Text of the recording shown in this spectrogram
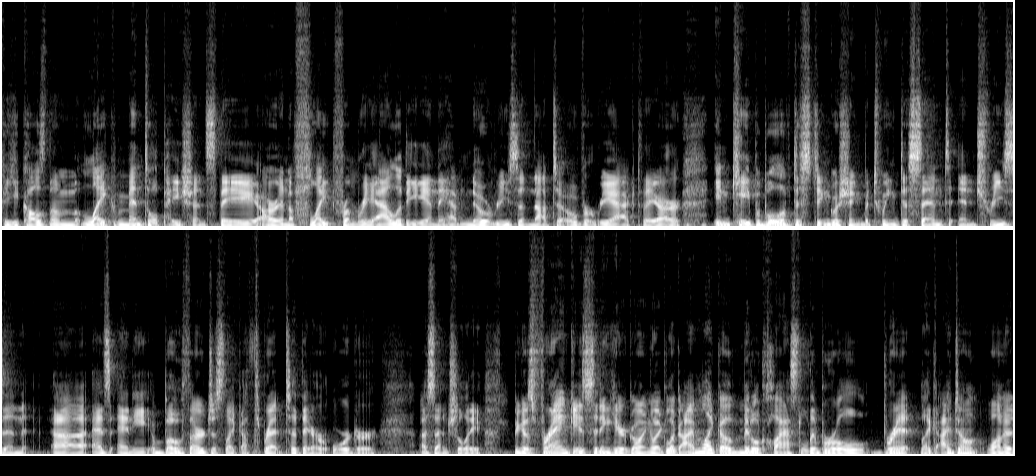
he calls them like mental patients. They are in a flight from reality and they have no reason not to overreact. They are incapable of distinguishing between dissent and treason uh, as any both are just like a threat to their order essentially. Because frank is sitting here going like look i'm like a middle class liberal brit. Like i don't want to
